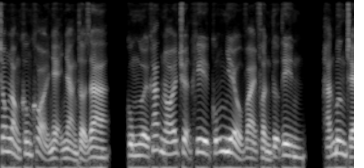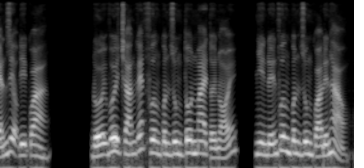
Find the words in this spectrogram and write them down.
trong lòng không khỏi nhẹ nhàng thở ra, cùng người khác nói chuyện khi cũng nhiều vài phần tự tin, hắn bưng chén rượu đi qua. Đối với chán ghét Phương Quân Dung Tôn Mai tới nói, nhìn đến Phương Quân Dung quá đến hảo,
